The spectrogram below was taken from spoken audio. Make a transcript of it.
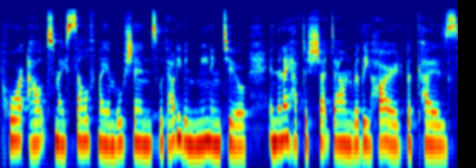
pour out myself, my emotions without even meaning to. And then I have to shut down really hard because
